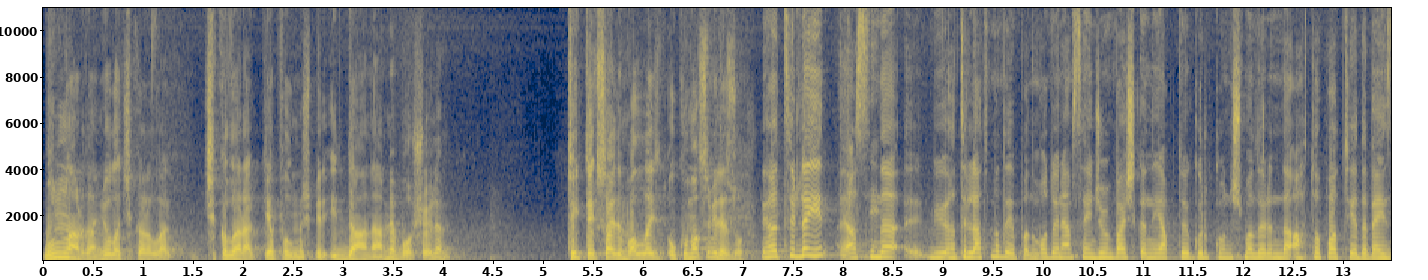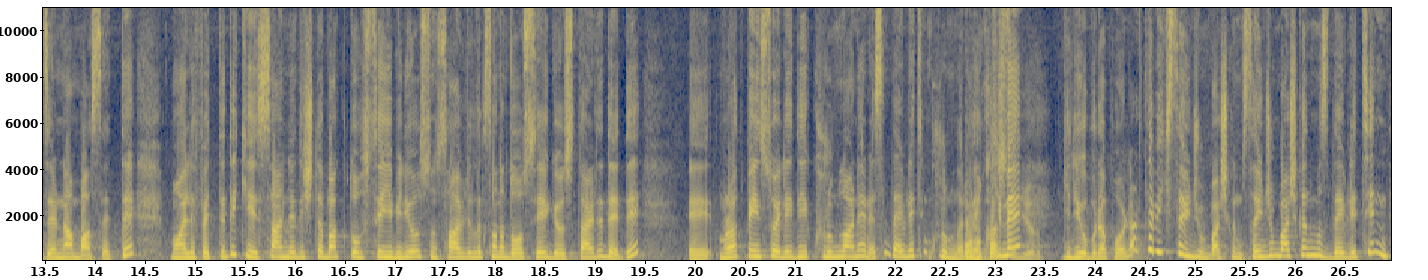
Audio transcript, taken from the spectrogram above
Bunlardan yola çıkarılarak, çıkılarak yapılmış bir iddianame boş öyle mi? Tek tek saydım. Vallahi okuması bile zor. Ve hatırlayın aslında e, bir hatırlatma da yapalım. O dönem Sayın Cumhurbaşkanı yaptığı grup konuşmalarında ahtapot ya da benzerinden bahsetti. Muhalefet dedi ki sen dedi işte bak dosyayı biliyorsun savcılık sana dosyayı gösterdi dedi. E, Murat Bey'in söylediği kurumlar neresi? Devletin kurumları. Onu Ve kime gidiyor bu raporlar? Tabii ki Sayın Cumhurbaşkanımız. Sayın Cumhurbaşkanımız devletin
